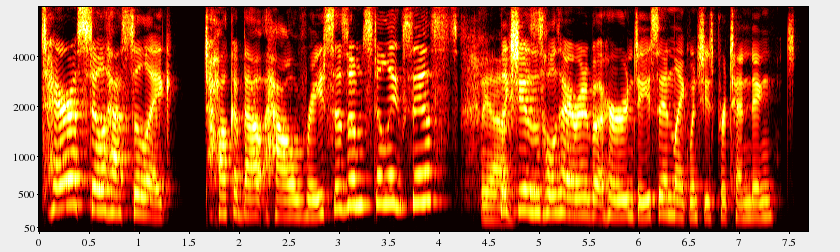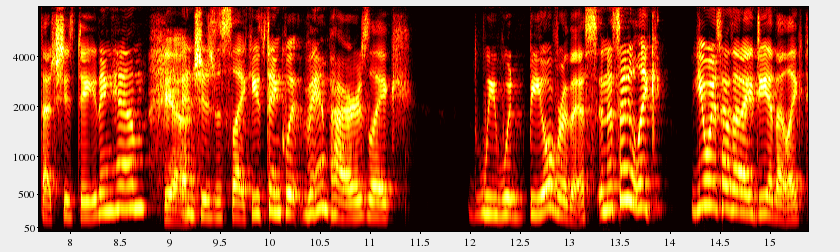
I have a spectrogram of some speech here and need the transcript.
Tara still has to like talk about how racism still exists. Yeah. Like she has this whole tirade about her and Jason, like when she's pretending that she's dating him. Yeah. And she's just like, you think with vampires, like we would be over this. And it's like you always have that idea that like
